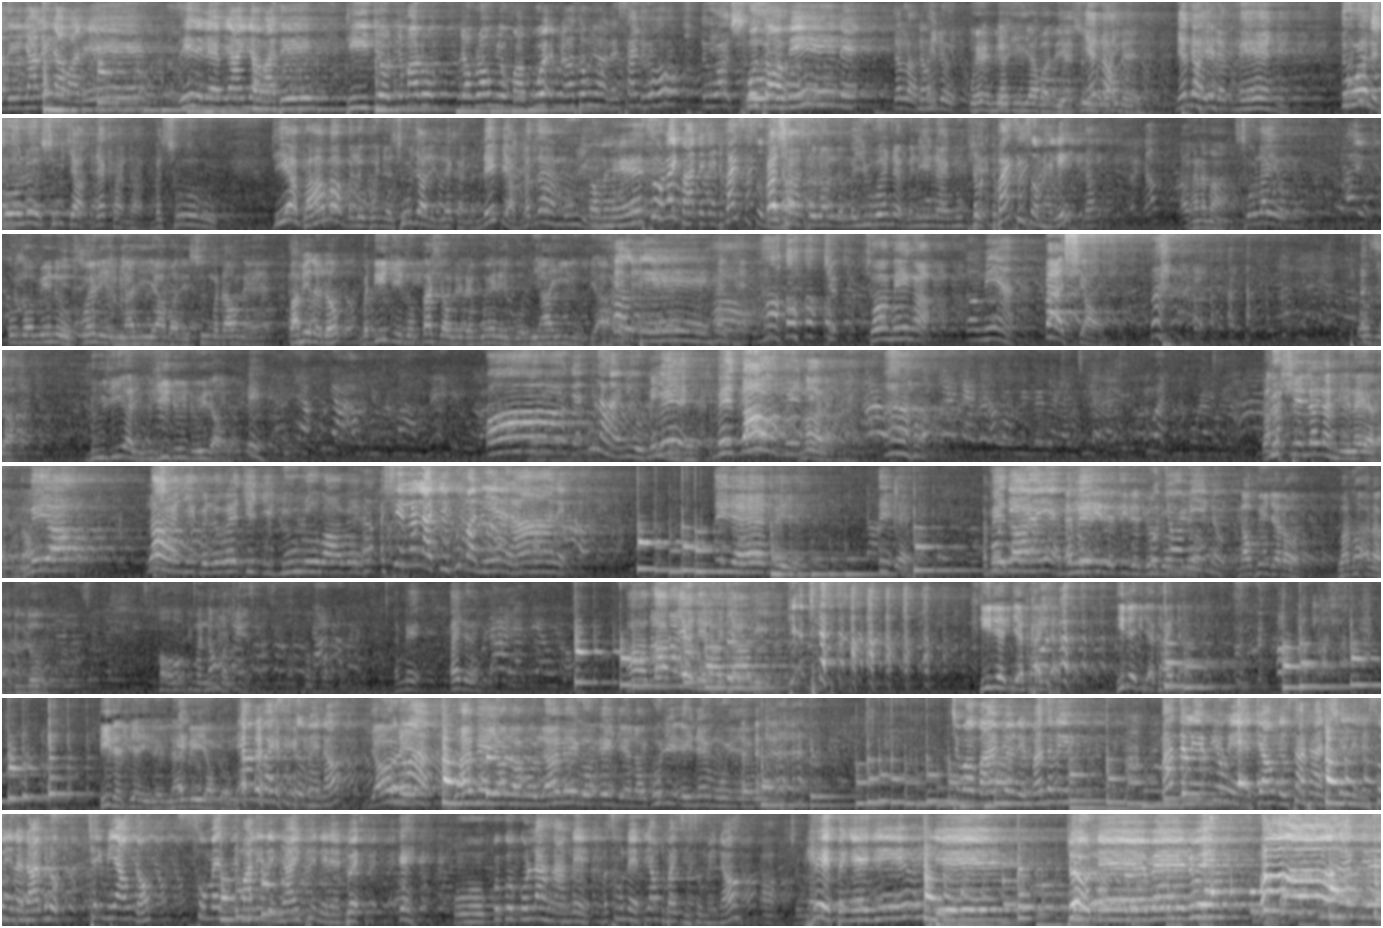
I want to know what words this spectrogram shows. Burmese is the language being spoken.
ပါစေရလေးရပါတယ်ဈေးတွေလည်းအများကြီးရပါစေဒီကျုပ်ကျမတို့ကြောင်ပြောင်းမြို့မှာပွဲအများဆုံးရတယ်ဆိုင်ပေါ်သူကကိုစော်မင်းတဲ့တက်လာမင်းတို့ပွဲအများကြီးရပါသေးတယ်ဆွေးနွေးတယ်မျက်နှာရည်လည်းမဲနေသူကဆိုလို့ဆူးကြလက်ခံတာမဆိုးဘူးဒီကဘာမှမလုပ်ဘဲနဲ့ဆိုးကြလေလက်ခံတယ်လက်ပြမတန့်ဘူးကြီးဟုတ်ပဲဆိုလိုက်ပါတကယ်ဒီဘိုက်ဆီဆိုမယ်ပတ်ဆံဆိုတော့မယူဘဲနဲ့မနေနိုင်ဘူးဖြစ်ဒီဘိုက်ဆီဆိုမယ်လေနော်ငါနမဆိုလိုက်ရုံပဲ ကိုတော်မင်းတို့ကွဲတွေအများကြီးရပါသေးဆွေးမတော်နဲ့ဘာဖြစ်လို့တော့မတိကြည်လို့ပတ်ရှောင်နေတဲ့ကွဲတွေကိုအများကြီးလို့ကြားဟုတ်တယ်ဟုတ်တယ်ဟောချော်မင်းကတော်မင်းอ่ะပတ်ရှောင်ဟောဗျာလူကြီးကလူကြီးတွေးတွေးတာလေအေးအော်ကဲဥလာဟန်ကြီးကိုမေ့မေနေတယ်မေတောင်းမင်းမလည်းလူရှင်လက်လက်မြင်လိုက်ရတာပေါ့နော်မေယာ လာကြီးဘယ်လိုပဲကြည့်ကြည့်လူလိုပါပဲအရှင်လက်လာကြည့်ခုမှမြင်ရတာတဲ့သိတယ်မေသိတယ်အမေသားအအမေမေတိတယ်တိတယ်ပြောပြောပြီးတော့နောက်ဖေးကြတော့ရွာသားအဲ့ဒါဘယ်လိုလုပ်ဟောဒီမှာနောက်မှရှိတယ်အမေအဲ့လိုအာတာပြက်နေတာကြာပြီဒီတဲ့ပြက်ခိုင်းတာဒီတဲ့ပြက်ခိုင်းတာ ဒီတဲ့ပြည့်ရည်လေလမ်းပေးရောက်တော့ပြောင်းဒီဘိုက်စီဆိုမယ်နော်ရောက်နေလမ်းမေးရောက်လာမို့လမ်းမေးကိုအိတ်နေတာခုထိအိမ်ထဲမဝင်ရဘူးကျမဘာပြောနေမန္တလေးမန္တလေးမြို့ရဲ့အကြောင်းတွေစထားရှင်းနေတယ်ဆိုရင်လည်းဒါမှမဟုတ်ချိန်မရအောင်နော်ဆိုမဲ့ဒီမလေးတွေအများကြီးဖြစ်နေတဲ့အတွက်ကဲဟိုကိုကိုကိုလာဟန်နဲ့မဆူနဲ့တယောက်တစ်ပိုက်စီဆိုမယ်နော်အာချုံဟေ့တငယ်ချင်းရေတို့နေပဲတွေဟောလက်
